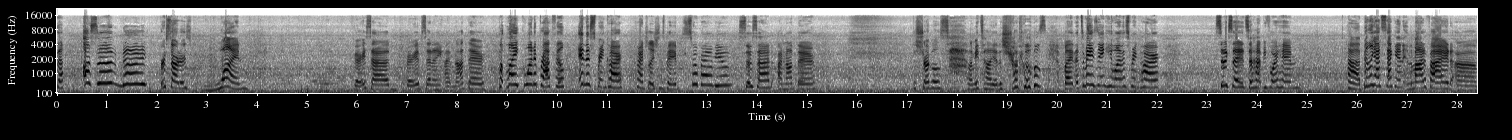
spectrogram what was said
An awesome night. For starters, one, very sad, very upsetting. I'm not there. But Mike won at Brockville in the sprint car. Congratulations, babe. So proud of you. So sad I'm not there. The struggles, let me tell you, the struggles. But it's amazing. He won the sprint car. So excited, so happy for him. Uh, Billy got second in the modified. Um,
